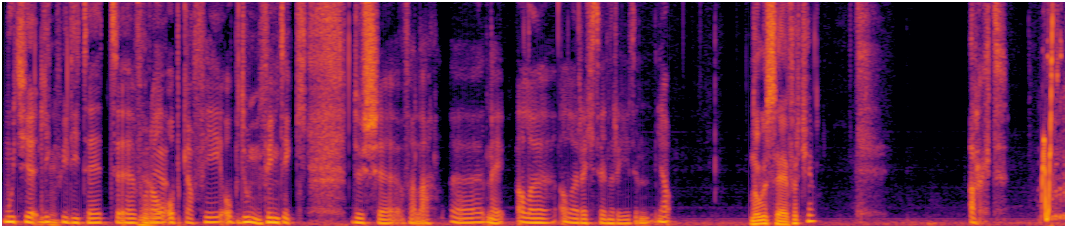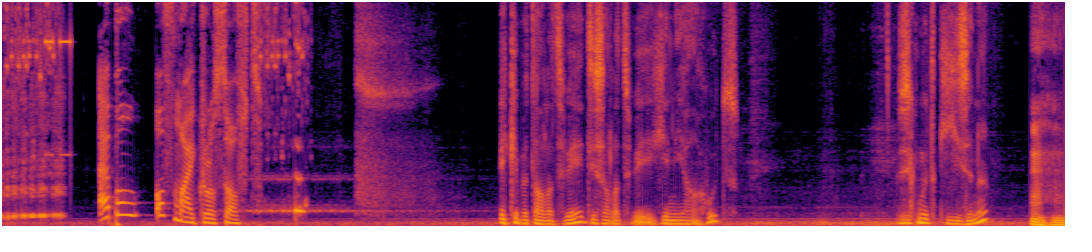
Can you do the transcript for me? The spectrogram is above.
moet je liquiditeit eh, vooral Ja. op café opdoen, vind ik. Dus eh voilà, Eh, nee, alle, alle recht en reden. Ja. Nog een cijfertje? Acht. Apple of Microsoft? Ik heb het alle twee. Het is alle twee geniaal goed. Dus ik moet kiezen, hè. Mhm.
